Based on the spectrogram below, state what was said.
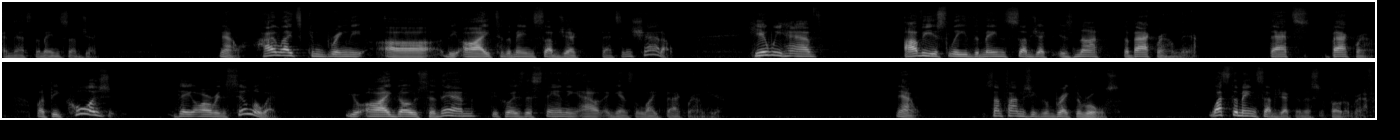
and that's the main subject. Now, highlights can bring the, uh, the eye to the main subject that's in shadow. Here we have, obviously, the main subject is not the background there. That's background. But because they are in silhouette, your eye goes to them because they're standing out against the light background here. Now, sometimes you can break the rules. What's the main subject in this photograph?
